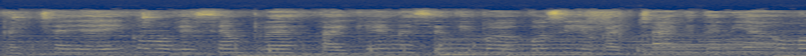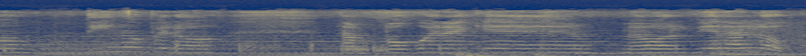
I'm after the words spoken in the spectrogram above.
¿Cachai? Y ahí como que siempre destaqué en ese tipo de cosas y yo cachai que tenía como un tino, pero tampoco era que me volviera loca.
